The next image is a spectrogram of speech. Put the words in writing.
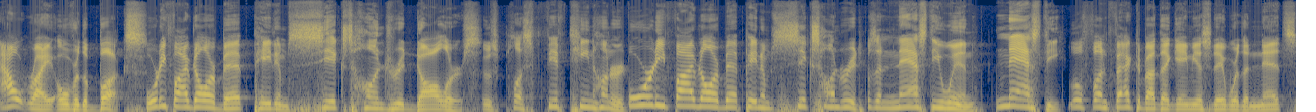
outright over the Bucks. $45 bet paid him $600. It was plus 1500 $45 bet paid him 600 It was a nasty win. Nasty. Little fun fact about that game yesterday where the Nets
